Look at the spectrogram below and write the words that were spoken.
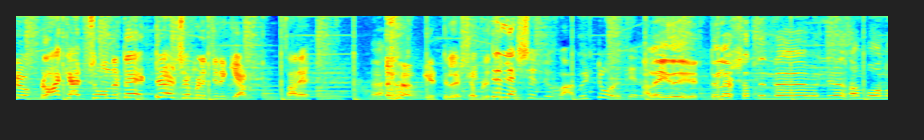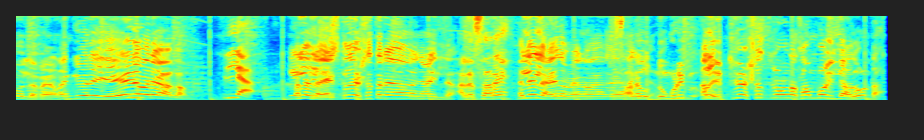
ഒരു ബ്ലാക്ക് ഹാറ്റ്സ് വന്നിട്ട് എട്ട് ലക്ഷം വിളിച്ചിരിക്കുകയാണ്. സാറേ എട്ട് ലക്ഷം എട്ട് ലക്ഷം രൂപ വിട്ടുകൊടുക്കരുത്. അല്ല ഇത് എട്ട് ലക്ഷത്തിന്റെ വലിയ സംഭവമൊന്നുമില്ല. വേണമെങ്കിൽ ഒരു ഏഴ് വരെ ആകാം. ഇല്ല അല്ലല്ല എട്ട് ലക്ഷത്തിന് ഞാൻ ഇല്ല. അല്ല സാറേ. അല്ലല്ല ഇത് വേണം വേണം, സാറേ, ഒന്നും കൂടി- അല്ല എട്ട് ലക്ഷത്തിനുള്ള സംഭവം ഇല്ല അതുകൊണ്ടാ.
